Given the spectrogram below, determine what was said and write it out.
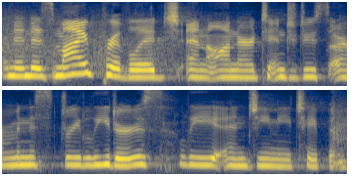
And it is my privilege and honor to introduce our ministry leaders, Lee and Jeannie Chapin.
